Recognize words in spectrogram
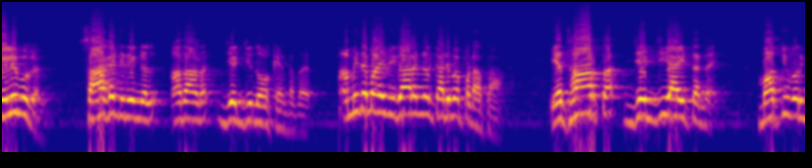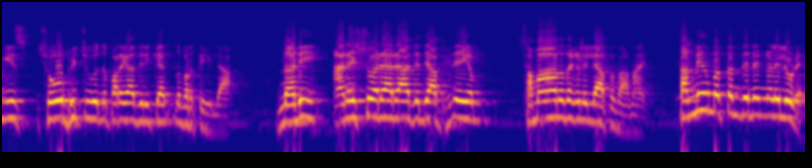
തെളിവുകൾ സാഹചര്യങ്ങൾ അതാണ് ജഡ്ജി നോക്കേണ്ടത്. അമിതമായ വികാരങ്ങൾക്ക് അടിമപ്പെടാത്ത യഥാർത്ഥ ജഡ്ജിയായി തന്നെ മാത്യു വർഗീസ് ശോഭിച്ചു എന്ന് പറയാതിരിക്കാൻ നിവൃത്തിയില്ല. നടി അനശ്വര രാജന്റെ അഭിനയം സമാനതകളില്ലാത്തതാണ്. തണ്ണീർമത്തൻ ദിനങ്ങളിലൂടെ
